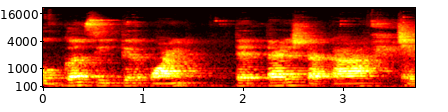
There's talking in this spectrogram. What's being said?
ઓગણસિત્તેર પોઈન્ટ તેતાળીસ ટકા છે.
